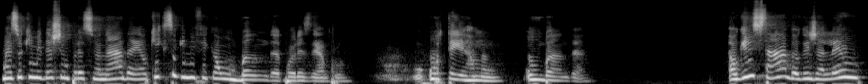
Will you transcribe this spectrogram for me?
Mas o que me deixa impressionada é o que, que significa umbanda, por exemplo. O, o termo umbanda. Alguém sabe? Alguém já leu?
